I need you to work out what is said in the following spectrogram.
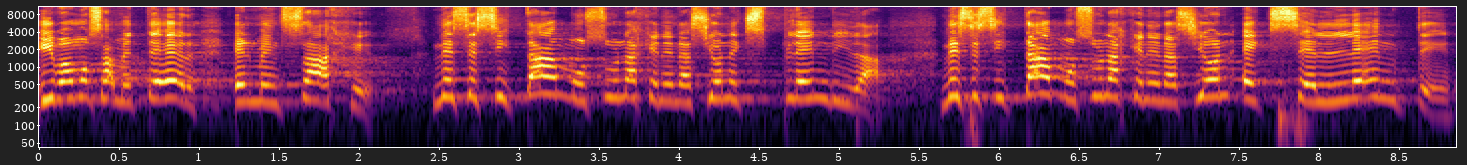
y vamos a meter el mensaje. Necesitamos una generación espléndida. Necesitamos una generación excelente.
